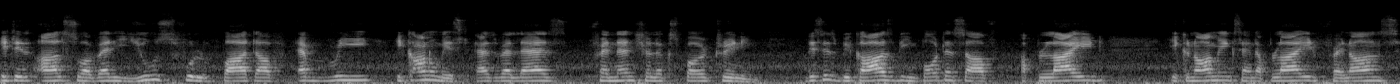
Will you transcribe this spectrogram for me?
it is also a very useful part of every economist as well as financial expert training. This is because the importance of applied economics and applied finance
